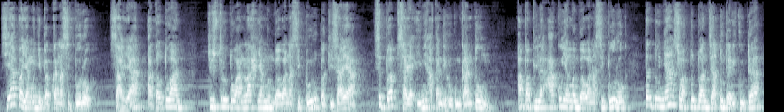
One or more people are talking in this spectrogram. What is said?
Siapa yang menyebabkan nasib buruk? Saya atau Tuan? Justru Tuanlah yang membawa nasib buruk bagi saya, sebab saya ini akan dihukum gantung. Apabila aku yang membawa nasib buruk, tentunya sewaktu Tuan jatuh dari kuda,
